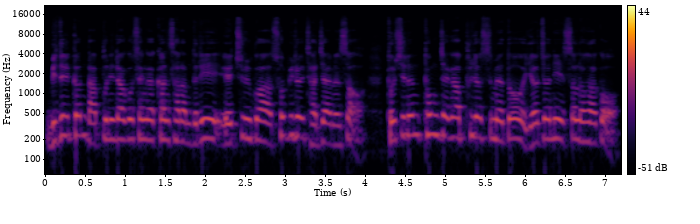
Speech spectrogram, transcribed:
믿을 건 나뿐이라고 생각한 사람들이 외출과 소비를 자제하면서 도시는 통제가 풀렸음에도 여전히 썰렁하고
